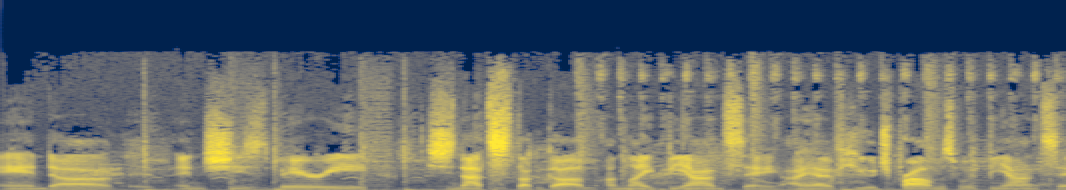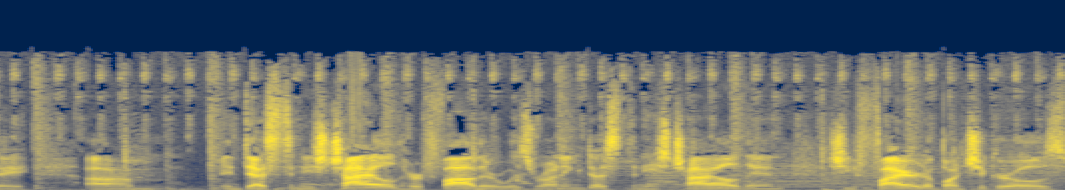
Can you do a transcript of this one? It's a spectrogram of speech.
and uh, and she's very she's not stuck up. Unlike Beyonce, I have huge problems with Beyonce. Um, in Destiny's Child, her father was running Destiny's Child, and she fired a bunch of girls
